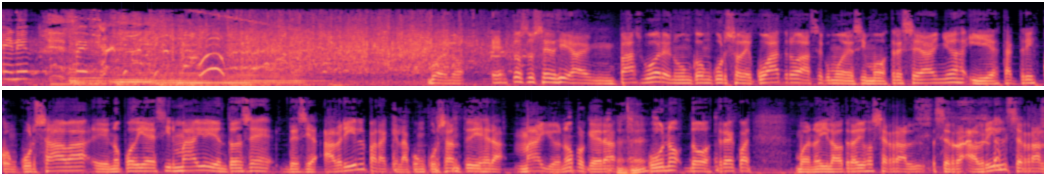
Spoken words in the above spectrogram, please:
Ener- Bueno, esto sucedía en Password, en un concurso de cuatro, hace como decimos 13 años, y esta actriz concursaba, eh, no podía decir mayo, y entonces decía abril para que la concursante dijera mayo, ¿no? Porque era uno, dos, tres, cuatro. Bueno, y la otra dijo cerral, cerra- abril, cerral,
